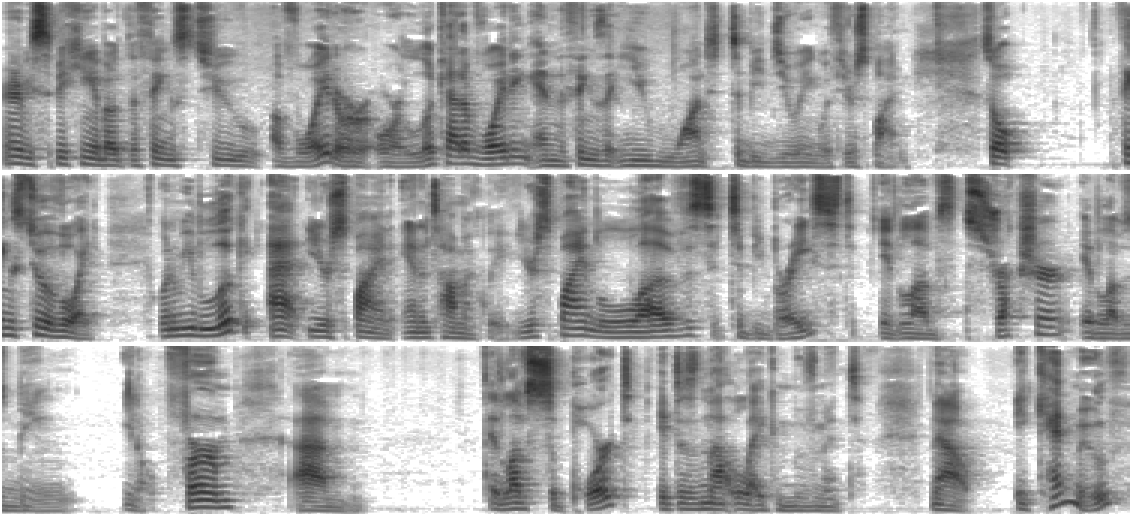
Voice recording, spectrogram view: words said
I'm going to be speaking about the things to avoid or, or look at avoiding and the things that you want to be doing with your spine. So, things to avoid. When we look at your spine anatomically, your spine loves to be braced. It loves structure. It loves being, you know, firm. Um, it loves support. It does not like movement. Now, it can move.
